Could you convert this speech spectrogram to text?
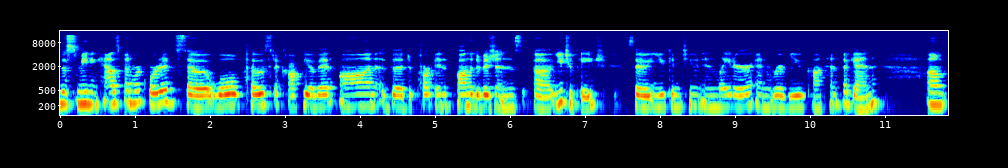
This meeting has been recorded, so we'll post a copy of it on the department on the division's uh, YouTube page, so you can tune in later and review content again. Um,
